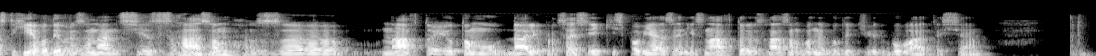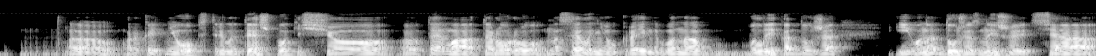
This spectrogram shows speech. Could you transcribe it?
Стихія води в резонансі з газом, з е, нафтою, тому далі процеси, якісь пов'язані з нафтою, з газом, вони будуть відбуватися. Е, Ракетні обстріли теж поки що е, тема терору населення України вона велика дуже, і вона дуже знижується,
